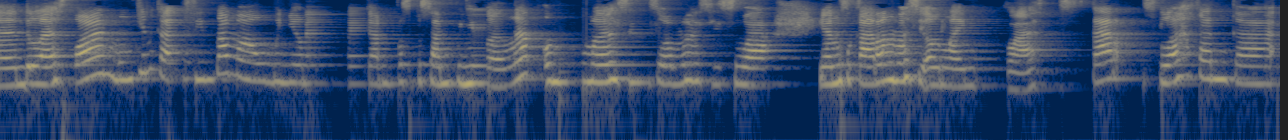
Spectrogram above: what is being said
And the last one, mungkin Kak Sinta mau menyampaikan pesan penyemangat untuk mahasiswa-mahasiswa yang sekarang masih online class. Sekarang, silahkan Kak.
